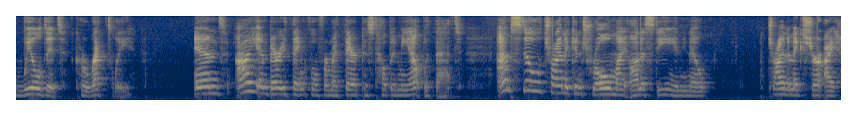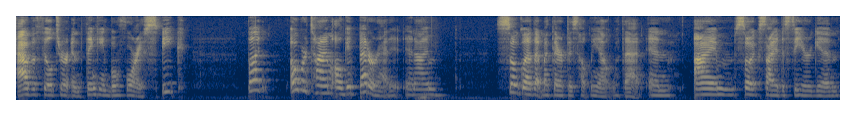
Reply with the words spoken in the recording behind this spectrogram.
wield it correctly. And I am very thankful for my therapist helping me out with that. I'm still trying to control my honesty and, you know, trying to make sure I have a filter and thinking before I speak. But over time, I'll get better at it. And I'm so glad that my therapist helped me out with that. And I'm so excited to see her again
